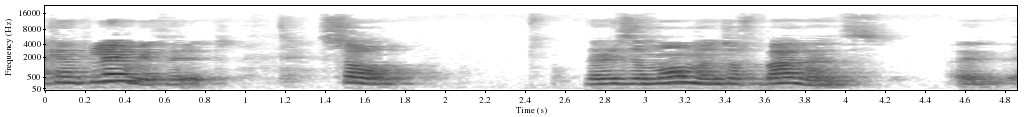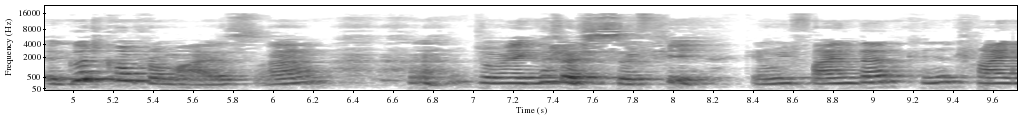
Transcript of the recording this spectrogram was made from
Yeah. can play with it. So there is a moment of balance, a, a good compromise huh? to make the recipe. Can we find that? Can you try?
